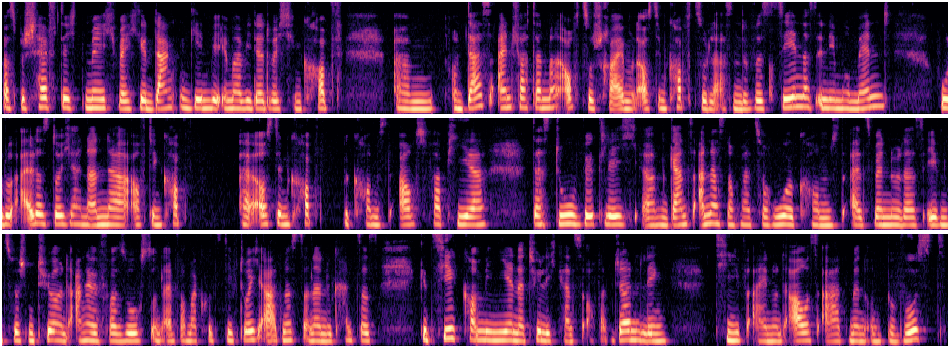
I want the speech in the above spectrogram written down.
Was beschäftigt mich? Welche Gedanken gehen mir immer wieder durch den Kopf? Ähm, und das einfach dann mal aufzuschreiben und aus dem Kopf zu lassen. Du wirst sehen, dass in dem Moment, wo du all das durcheinander auf den Kopf äh, aus dem Kopf bekommst aufs Papier, dass du wirklich ähm, ganz anders nochmal zur Ruhe kommst, als wenn du das eben zwischen Tür und Angel versuchst und einfach mal kurz tief durchatmest, sondern du kannst das gezielt kombinieren. Natürlich kannst du auch beim Journaling tief ein- und ausatmen und bewusst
